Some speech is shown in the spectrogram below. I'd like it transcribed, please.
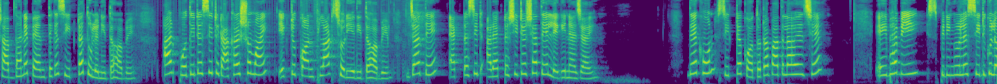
সাবধানে প্যান থেকে সিটটা তুলে নিতে হবে। আর প্রতিটা সিট রাখার সময় একটু কর্নফ্লাওয়ার ছড়িয়ে দিতে হবে, যাতে একটা সিট আর একটা সিটের সাথে লেগে না যায়। দেখুন সিটটা কতটা পাতলা হয়েছে। এইভাবেই স্প্রিং রোলের সিটগুলো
